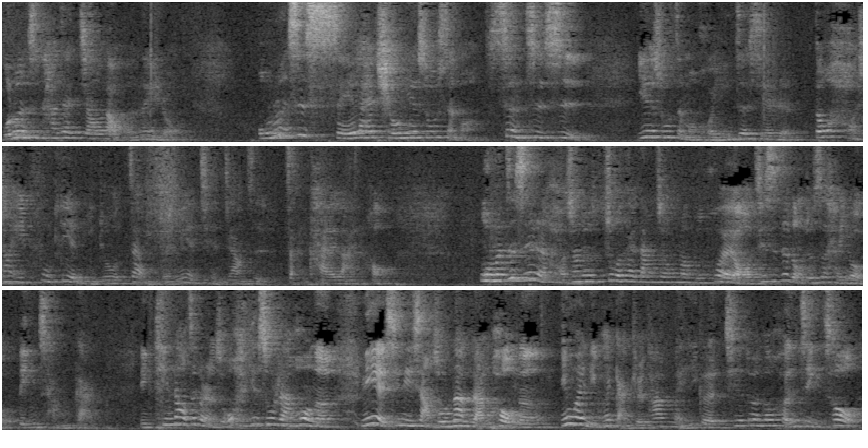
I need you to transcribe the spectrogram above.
无论是他在教导的内容。无论是谁来求耶稣什么，甚至是耶稣怎么回应这些人，都好像一部电影就在我们的面前这样子展开来哈。我们这些人好像就是坐在当中吗？不会哦，其实这种就是很有临场感。你听到这个人说哇，耶稣，然后呢，你也心里想说那然后呢？因为你会感觉他每一个阶段都很紧凑，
